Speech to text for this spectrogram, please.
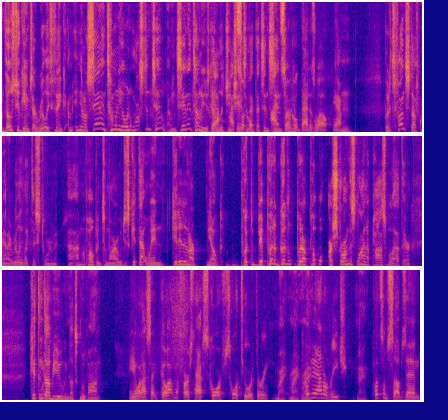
those two games, I really think. I mean, you know, San Antonio and Austin too. I mean, San Antonio's got a legit I chance, and circled- that, that's in I San Antonio. circled that as well. Yeah. But it's fun stuff, man. I really like this tournament. I- I'm, I'm hoping tomorrow we just get that win, get it in our, you know, put the bit, put a good, put our put our strongest lineup possible out there, get the W, and let's move on. And you know what I said? Go out in the first half, score, score two or three, Right, right, right. put it out of reach, right. put some subs in,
